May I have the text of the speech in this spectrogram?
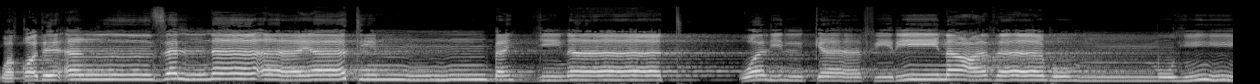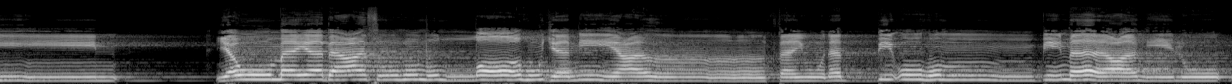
وقد أنزلنا آيات بينات وللكافرين عذاب مهين. يوم يبعثهم الله جميعا فينبئهم بما عملوا.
